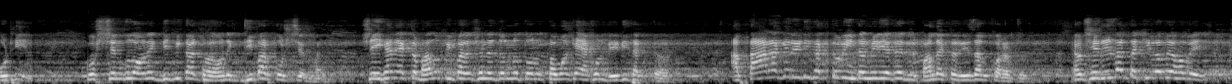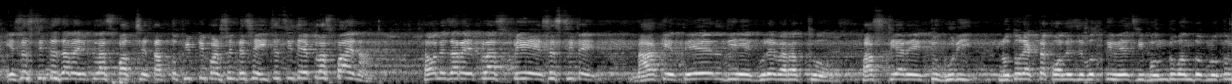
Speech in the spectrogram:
কঠিন। কোশ্চেনগুলো অনেক ডিফিকাল্ট হয়, অনেক ডিপার কোশ্চেন হয়। সেইখানে একটা ভালো প্রিপারেশনের জন্য তোমাকে এখন রেডি থাকতে হবে। আর তার আগে রেডি থাকতে হবে ইন্টারমিডিয়েটের ভালো একটা রেজাল্ট করার জন্য। কারণ সেই রেজাল্টটা কীভাবে হবে? এসএসসিতে যারা এ প্লাস পাচ্ছে, তার তো ফিফটি পার্সেন্ট এসে এইচএসসিতে এ প্লাস পায় না। তাহলে যারা এ প্লাস পেয়ে এসএসসিতে নাকে তেল দিয়ে ঘুরে বেড়াচ্ছ ফার্স্ট ইয়ারে একটু ঘুরি, নতুন একটা কলেজে ভর্তি হয়েছি বন্ধু বান্ধব নতুন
